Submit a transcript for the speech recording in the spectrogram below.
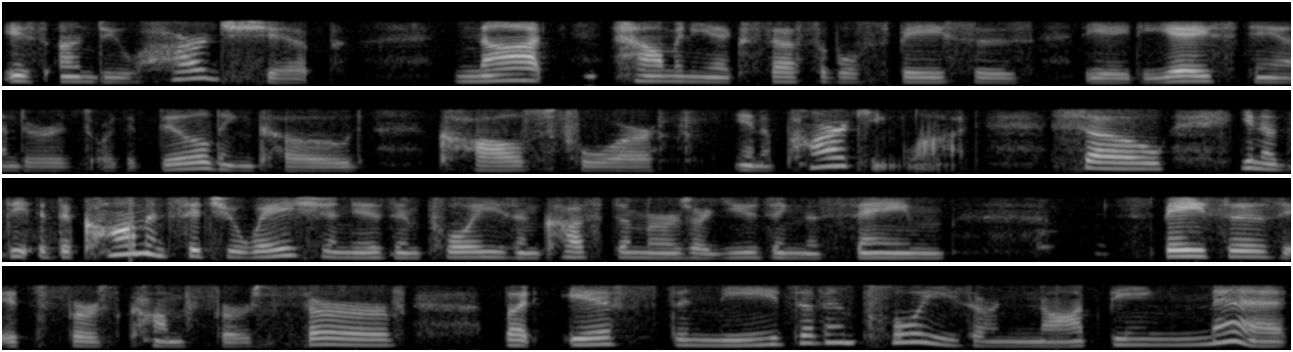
is undue hardship, not how many accessible spaces the ADA standards or the building code calls for in a parking lot. So, you know, the the common situation is employees and customers are using the same spaces. It's first come, first serve. But if the needs of employees are not being met,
